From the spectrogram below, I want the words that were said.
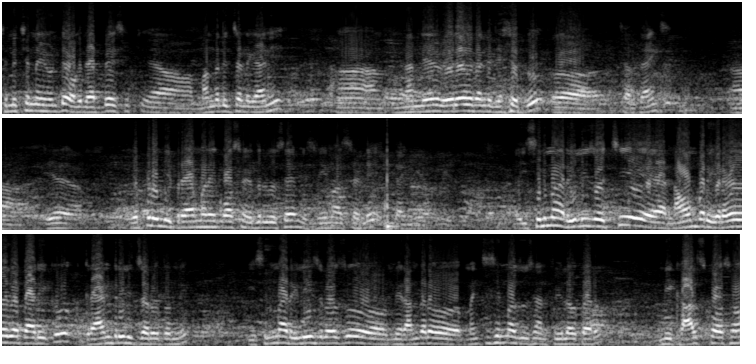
చిన్న చిన్నవి ఉంటే ఒక దెబ్బేసి మందలించండి కానీ నన్ను వేరే విధంగా చేయొద్దు. చాలా థ్యాంక్స్ ఎప్పుడు మీ ప్రేమని కోసం ఎదురు చూసే మీ శ్రీనివాస్ రెడ్డి. థ్యాంక్ యూ ఈ సినిమా రిలీజ్ వచ్చి నవంబర్ ఇరవై ఐదో తారీఖు గ్రాండ్ రిలీజ్ జరుగుతుంది. ఈ సినిమా రిలీజ్ రోజు మీరందరూ మంచి సినిమా చూసాను ఫీల్ అవుతారు. మీ కాల్స్ కోసం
